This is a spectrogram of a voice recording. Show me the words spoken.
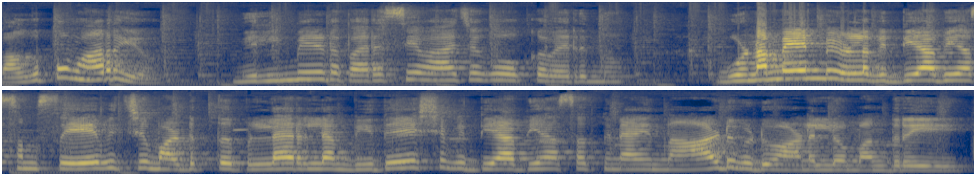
വകുപ്പ് മാറിയോ? മിൽമയുടെ പരസ്യവാചകമൊക്കെ വരുന്നു. ഗുണമേന്മയുള്ള വിദ്യാഭ്യാസം സേവിച്ച് മടുത്ത് പിള്ളേരെല്ലാം വിദേശ വിദ്യാഭ്യാസത്തിനായി നാടുവിടുവാണല്ലോ മന്ത്രി.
